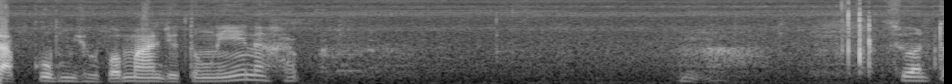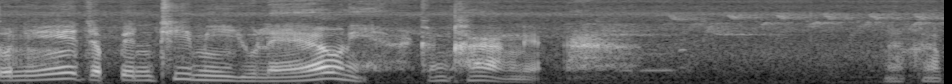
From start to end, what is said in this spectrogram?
จับกลุ่มอยู่ประมาณอยู่ตรงนี้นะครับ ส่วนตัวนี้จะเป็นที่มีอยู่แล้วเนี่ยข้างๆเนี่ยนะครับ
